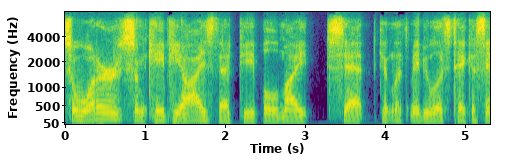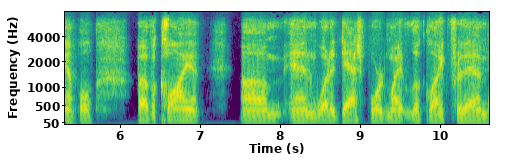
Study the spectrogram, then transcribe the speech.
So, what are some KPIs that people might set? Can let's maybe let's take a sample of a client um, and what a dashboard might look like for them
